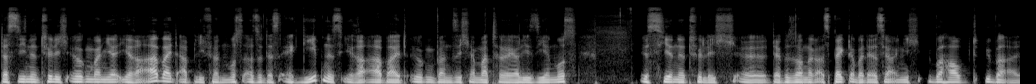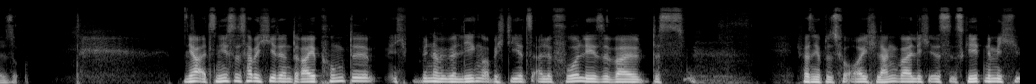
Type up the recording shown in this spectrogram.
Dass sie natürlich irgendwann ja ihre Arbeit abliefern muss, also das Ergebnis ihrer Arbeit irgendwann sich ja materialisieren muss, ist hier natürlich äh, der besondere Aspekt, aber der ist ja eigentlich überhaupt überall so. Ja, als nächstes habe ich hier dann drei Punkte. Ich bin am überlegen, ob ich die jetzt alle vorlese, weil das ich weiß nicht, ob das für euch langweilig ist. Es geht nämlich,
